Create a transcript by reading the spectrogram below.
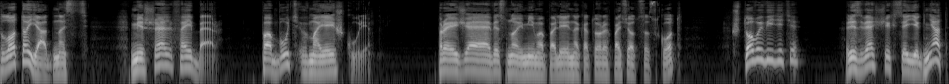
Плотоядность. Мишель Фейбер. Побудь в моей шкуре. Проезжая весной мимо полей, на которых пасется скот, что вы видите? Резвящихся ягнят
